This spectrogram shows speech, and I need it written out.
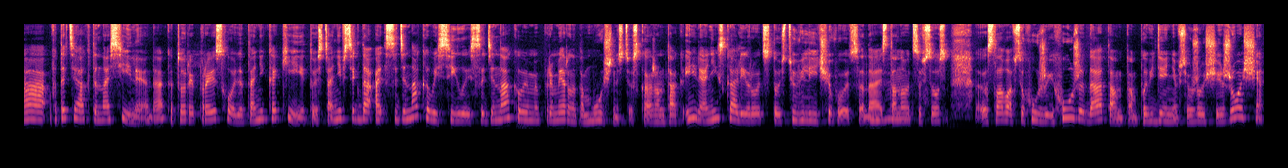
а вот эти акты насилия, да, которые происходят, они какие? То есть они всегда с одинаковой силой, с одинаковыми примерно там, мощностью, скажем так, или они эскалируются, то есть увеличиваются, да, mm-hmm. и становятся все э, слова все хуже и хуже, да, там, там поведение все жестче и жестче.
